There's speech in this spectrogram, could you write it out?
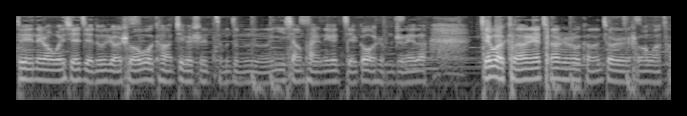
堆那种文学解读者说：“我靠，这个是怎么怎么怎么意象派那个结构什么之类的。”结果可能人家村上春树可能就是说：“我操，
